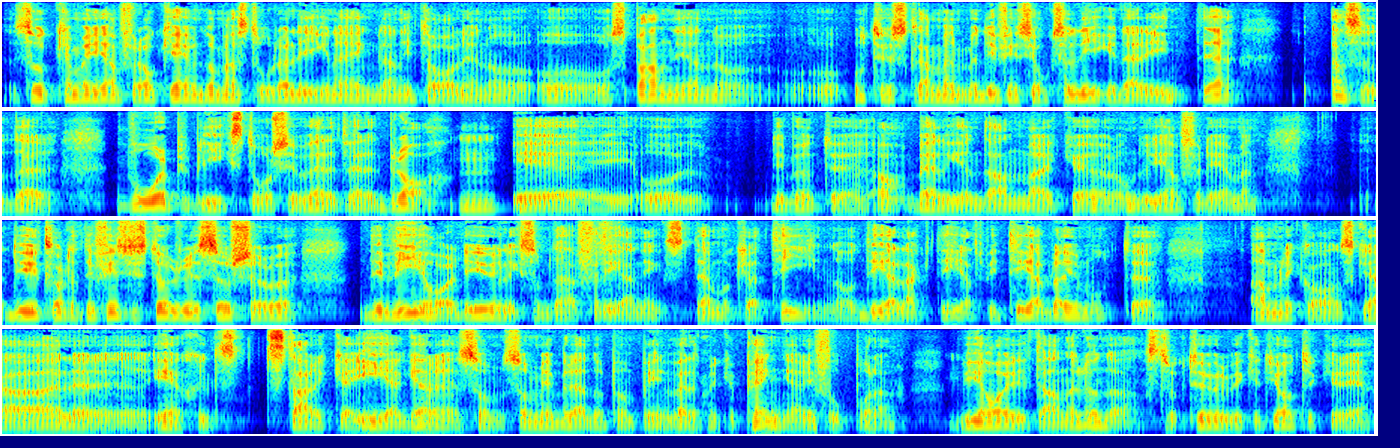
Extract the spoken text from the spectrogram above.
Så kan man jämföra, okej okay, de här stora ligorna, England, Italien och, och, och Spanien och, och, Tyskland. Men, men det finns ju också ligor där det inte, alltså där vår publik står sig väldigt, väldigt bra. Mm. Eh, och det behöver inte, ja, Belgien, Danmark eh, om du jämför det. Men det är ju klart att det finns ju större resurser. Och det vi har det är ju liksom det här föreningsdemokratin och delaktighet. Vi tävlar ju mot eh, amerikanska eller enskilt starka ägare som, som är beredda att pumpa in väldigt mycket pengar i fotbollen. Vi har ju lite annorlunda struktur vilket jag tycker är,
